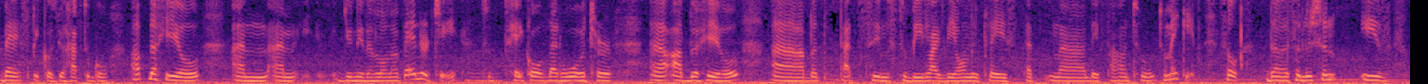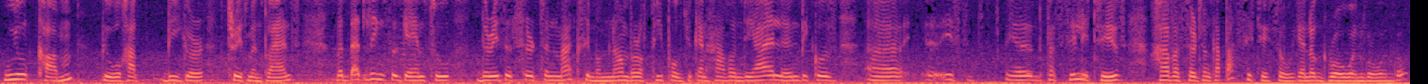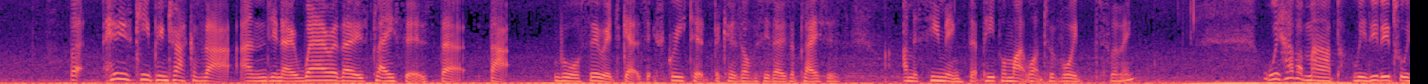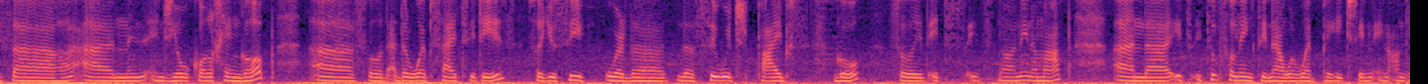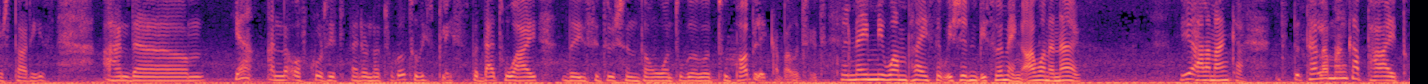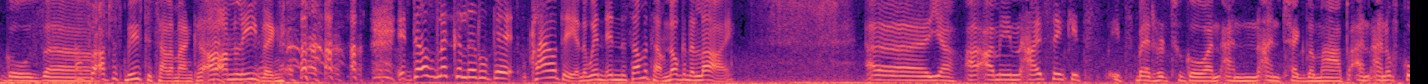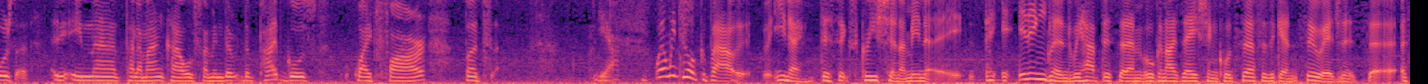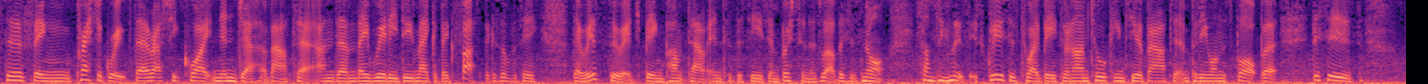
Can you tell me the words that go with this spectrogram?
best because you have to go up the hill and, and you need a lot of energy to take all that water uh, up the hill. Uh, but that seems to be like the only place that uh, they found to, to make it. So the solution is will come. We will have bigger treatment plants, but that links again to there is a certain maximum number of people you can have on the island because uh, it's, uh, the facilities have a certain capacity, so we cannot grow and grow and grow. But who's keeping track of that? And you know, where are those places that that raw sewage gets excreted? Because obviously, those are places. I'm assuming that people might want to avoid swimming. We have a map. We did it with uh, an NGO called GEN-GOB. Uh, so at their website it is. So you see where the, the sewage pipes go. So it, it's it's done in a map, and uh, it's it's also linked in our webpage in in under studies, and. Um, yeah, and of course it's better not to go to these places, but that's why the institutions don't want to go too public about it. So name me one place that we shouldn't be swimming. I want to know. Yeah. Talamanca. It's the Talamanca pipe goes. Uh, That's what I've just moved to Talamanca. I- I'm leaving. it does look a little bit cloudy in the win- in the summertime. I'm not going to lie. Uh, yeah, I, I mean, I think it's it's better to go and, and, and check the map, and and of course uh, in uh, Talamanca also. I mean, the the pipe goes quite far, but yeah, When we talk about, you know, this excretion, I mean, in England we have this um, organisation called Surfers Against Sewage, and it's a, a surfing pressure group. They're actually quite ninja about it, and um, they really do make a big fuss because obviously there is sewage being pumped out into the seas in Britain as well. This is not something that's exclusive to Ibiza, and I'm talking to you about it and putting you on the spot, but this is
